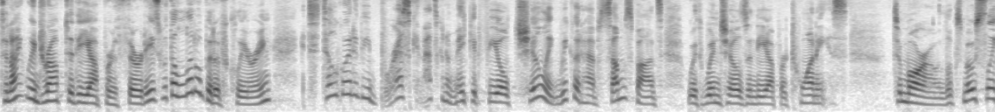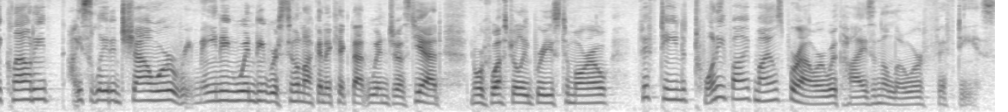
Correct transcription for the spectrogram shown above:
Tonight, we drop to the upper 30s with a little bit of clearing. It's still going to be brisk and that's going to make it feel chilly. We could have some spots with wind chills in the upper 20s. Tomorrow looks mostly cloudy, isolated shower, remaining windy. We're still not going to kick that wind just yet. Northwesterly breeze tomorrow, 15 to 25 miles per hour with highs in the lower 50s.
